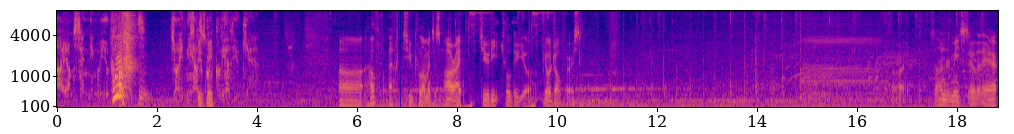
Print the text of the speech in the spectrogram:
I am sending you Join me as Excuse me? quickly as you can. Uh, how uh, two kilometers. All right, Judy, we'll do your your job first. All right, it's 100 meters over there.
